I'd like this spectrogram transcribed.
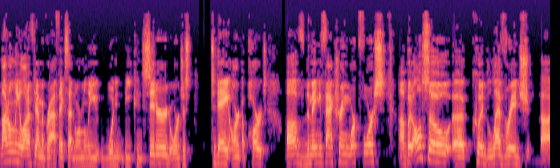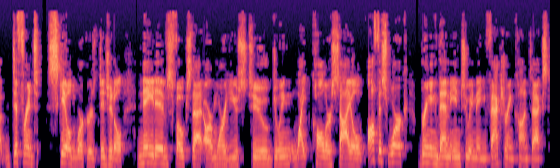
not only a lot of demographics that normally wouldn't be considered or just today aren't a part of the manufacturing workforce, uh, but also uh, could leverage uh, different skilled workers, digital natives, folks that are more used to doing white collar style office work, bringing them into a manufacturing context.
